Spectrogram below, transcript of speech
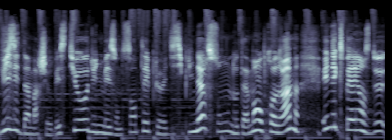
Visite d'un marché aux bestiaux, d'une maison de santé pluridisciplinaire sont notamment au programme. Une expérience de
